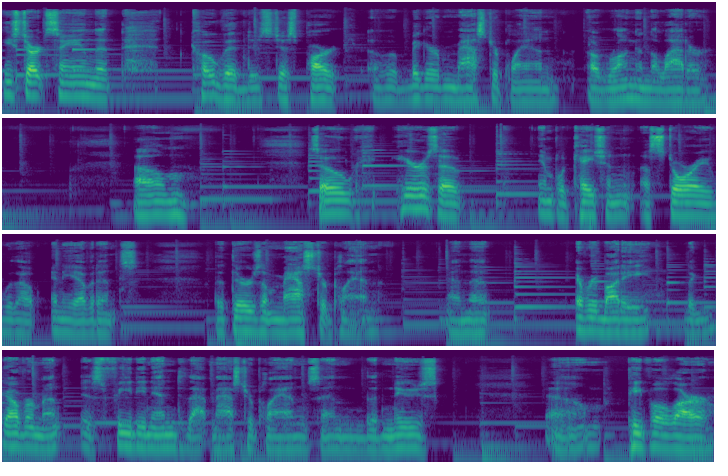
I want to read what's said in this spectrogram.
he starts saying that COVID is just part of a bigger master plan, a rung in the ladder. Um, so here's a implication, a story without any evidence that there's a master plan and that everybody, the government, is feeding into that master plans and the news um, people are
